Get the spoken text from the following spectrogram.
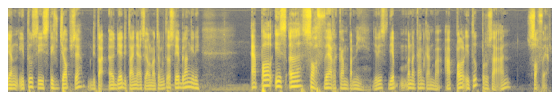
yang itu si Steve Jobs ya uh, dia ditanya segala macam itu terus dia bilang gini Apple is a software company. Jadi dia menekankan bahwa Apple itu perusahaan software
